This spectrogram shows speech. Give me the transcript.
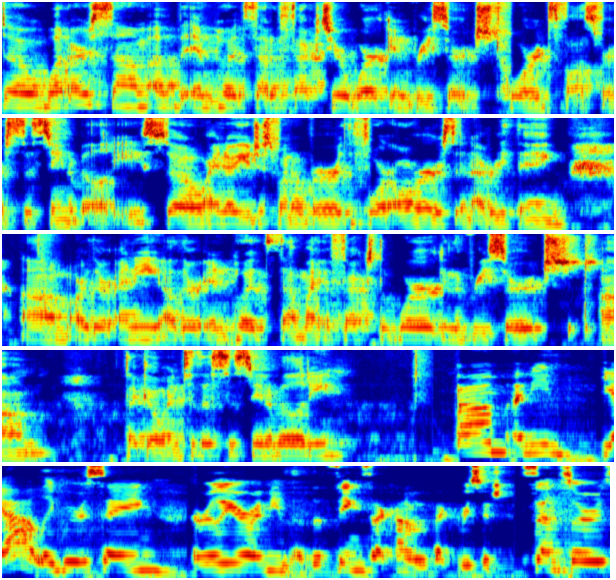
So, what are some of the inputs that affect your work and research towards phosphorus sustainability? So, I know you just went over the four R's and everything. Um, are there any other inputs that might affect the work and the research um, that go into this sustainability? Um, I mean, yeah, like we were saying earlier, I mean, the, the things that kind of affect research sensors,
